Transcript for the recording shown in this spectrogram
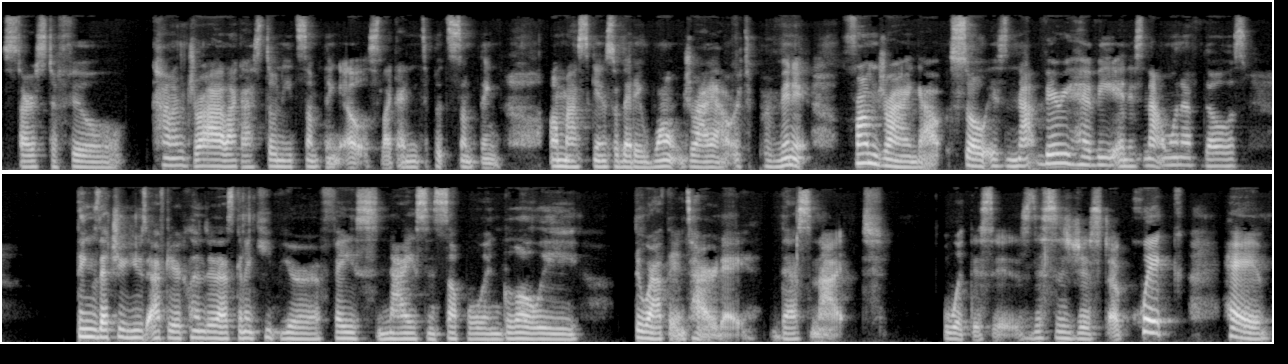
starts to feel kind of dry, like I still need something else. Like I need to put something on my skin so that it won't dry out or to prevent it from drying out. So it's not very heavy and it's not one of those things that you use after your cleanser that's going to keep your face nice and supple and glowy throughout the entire day. That's not what this is. This is just a quick, hey,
